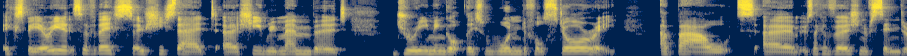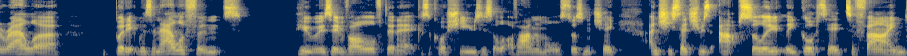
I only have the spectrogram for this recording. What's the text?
experience of this. So she said uh, she remembered dreaming up this wonderful story about um, it was like a version of Cinderella, but it was an elephant who was involved in it because of course she uses a lot of animals doesn't she? And she said she was absolutely gutted to find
